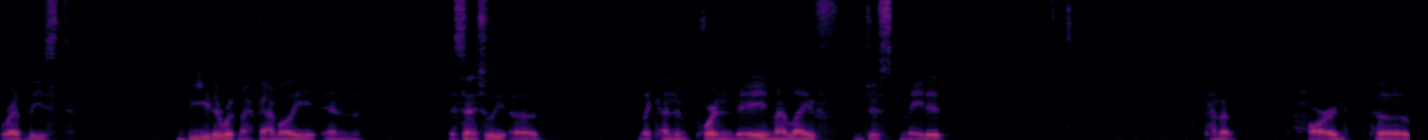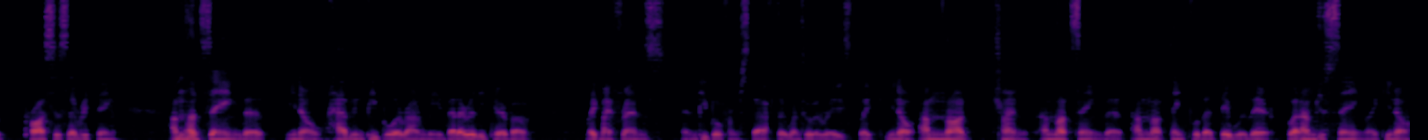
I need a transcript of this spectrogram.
or at least be there with my family and essentially a like an important day in my life just made it kind of hard to process everything. I'm not saying that, you know, having people around me that I really care about, like my friends and people from staff that went to the race, like, you know, I'm not trying, I'm not saying that. I'm not thankful that they were there. But I'm just saying, like, you know,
